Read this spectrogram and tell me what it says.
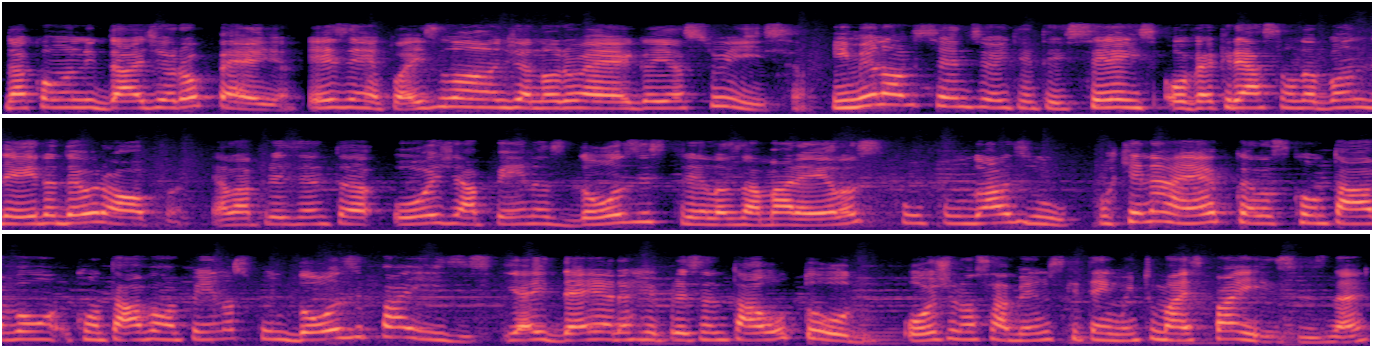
da comunidade europeia. Exemplo, a Islândia, a Noruega e a Suíça. Em 1986, houve a criação da bandeira da Europa. Ela apresenta hoje apenas 12 estrelas amarelas com fundo azul, porque na época elas contavam, contavam apenas com 12 países e a ideia era representar o todo. Hoje nós sabemos que tem muito mais países, né?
